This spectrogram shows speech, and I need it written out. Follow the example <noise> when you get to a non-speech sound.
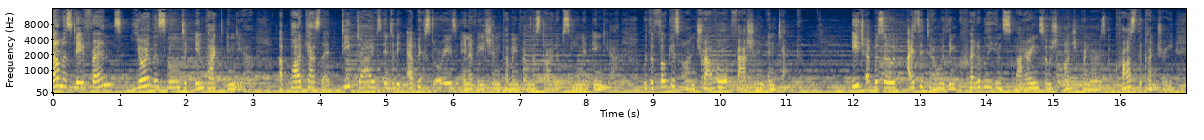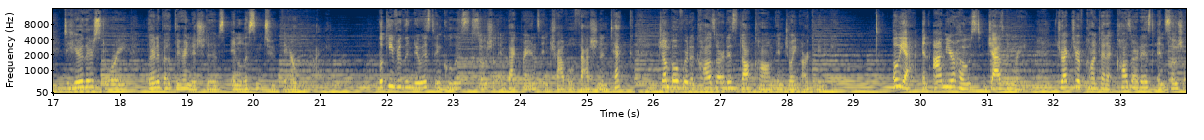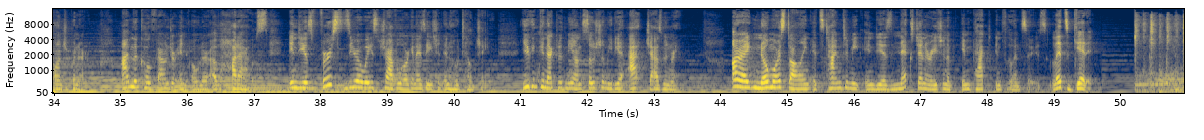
Namaste, friends. You're listening to Impact India, a podcast that deep dives into the epic stories and innovation coming from the startup scene in India, with a focus on travel, fashion, and tech. Each episode, I sit down with incredibly inspiring social entrepreneurs across the country to hear their story, learn about their initiatives, and listen to their why. Looking for the newest and coolest social impact brands in travel, fashion, and tech? Jump over to causeartist.com and join our community. Oh, yeah, and I'm your host, Jasmine Rain, Director of Content at Cause Artist and Social Entrepreneur. I'm the co founder and owner of Hada House, India's first zero waste travel organization and hotel chain. You can connect with me on social media at Jasmine Rain. All right, no more stalling. It's time to meet India's next generation of impact influencers. Let's get it.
